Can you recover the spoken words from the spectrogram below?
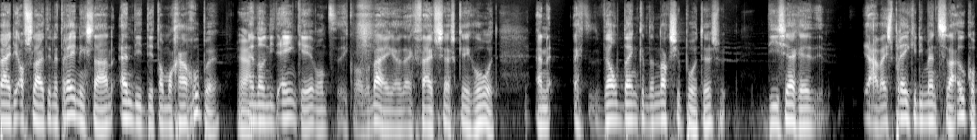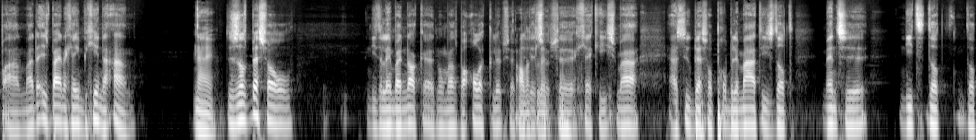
bij die afsluitende training staan en die dit allemaal gaan roepen. Ja. En dan niet één keer, want ik was erbij, ik heb het echt vijf, zes keer gehoord. En echt weldenkende NAC-supporters die zeggen, ja, wij spreken die mensen daar ook op aan, maar er is bijna geen beginnen aan. nee. Dus dat is best wel, niet alleen bij NAC, hè, nogmaals bij alle clubs heb je Alle dit clubs, soort eh, gekkies. Maar ja, het is natuurlijk best wel problematisch dat mensen niet dat, dat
